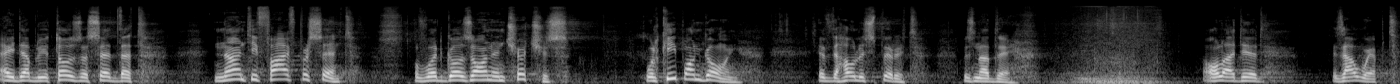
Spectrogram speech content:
A.W. Tozer said that 95% of what goes on in churches will keep on going if the Holy Spirit was not there. All I did is I wept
